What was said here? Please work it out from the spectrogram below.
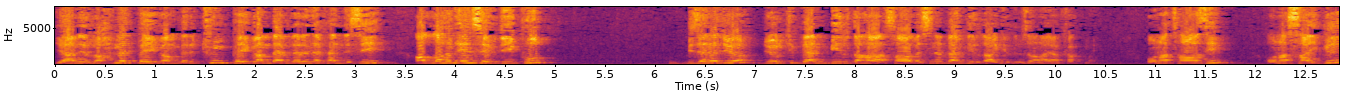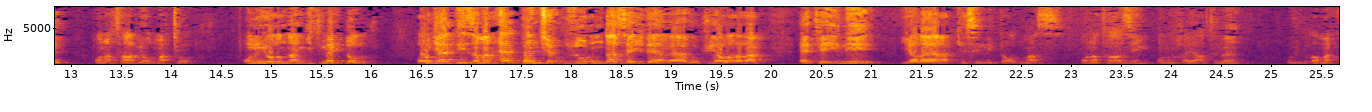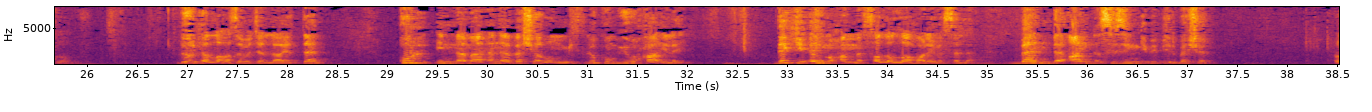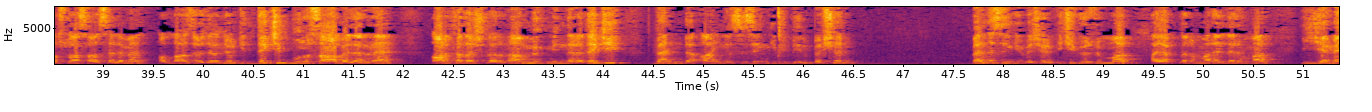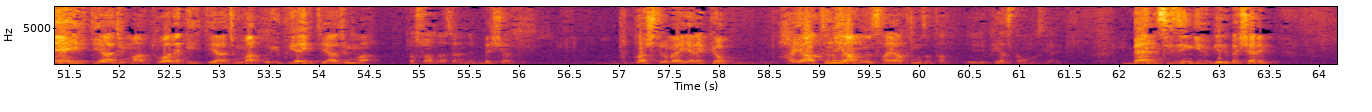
yani rahmet peygamberi, tüm peygamberlerin efendisi, Allah'ın en sevdiği kul bize ne diyor? Diyor ki ben bir daha sahabesine ben bir daha girdiğim zaman ayağa kalkmayın. Ona tazim, ona saygı, ona tabi olmakla olur. Onun yolundan gitmekle olur. O geldiği zaman el pençe huzurunda secdeye veya rükuya vararak eteğini yalayarak kesinlikle olmaz. Ona tazim, onun hayatını uygulamakla olur. Diyor ki Allah Azze ve Celle ayette Kul innema ene beşerun mislukum yuha iley. De ki ey Muhammed sallallahu aleyhi ve sellem ben de aynı sizin gibi bir beşer. Resulullah sallallahu aleyhi ve selleme Allah azze ve celle diyor ki de ki bunu sahabelerine, arkadaşlarına, müminlere de ki ben de aynı sizin gibi bir beşerim. Ben de sizin gibi beşerim. İki gözüm var, ayaklarım var, ellerim var. Yemeğe ihtiyacım var, tuvalet ihtiyacım var, uykuya ihtiyacım var. Resulullah sallallahu aleyhi ve sellem beşerdi. Putlaştırmaya gerek yok. Hayatını yalnız hayatımıza kıyaslamamız gerekir. Ben sizin gibi bir beşerim.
